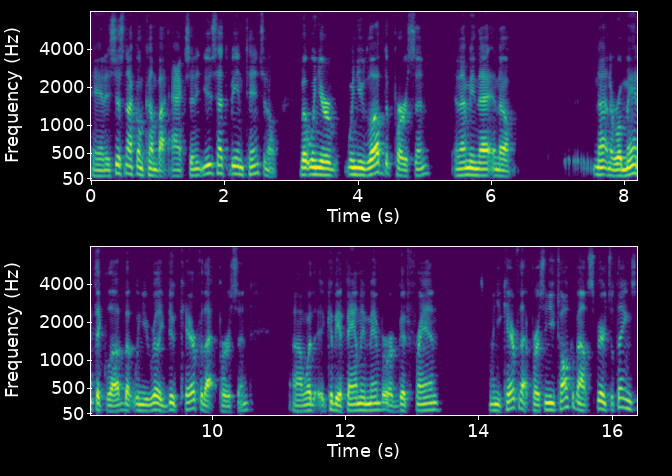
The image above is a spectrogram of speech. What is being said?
and it's just not going to come by accident. You just have to be intentional. But when you're when you love the person, and I mean that in a not in a romantic love, but when you really do care for that person, uh, whether it could be a family member or a good friend, when you care for that person, you talk about spiritual things.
